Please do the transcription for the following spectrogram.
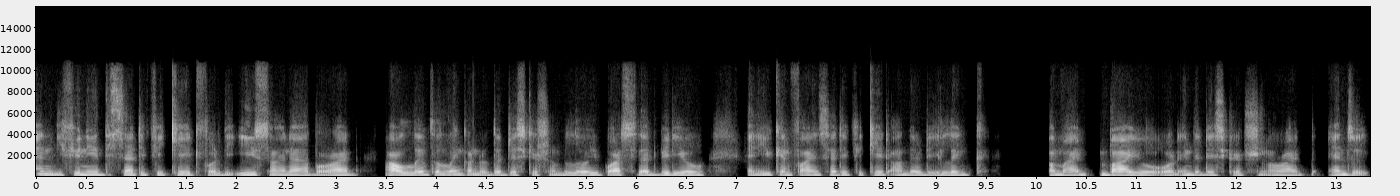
And if you need the certificate for the eSign app, all right, I'll leave the link under the description below. You watch that video and you can find certificate under the link on my bio or in the description, all right? And ju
